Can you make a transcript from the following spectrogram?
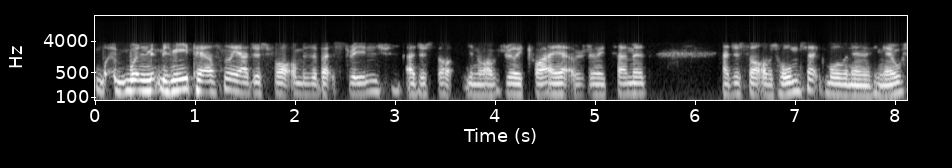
when it was me personally, I just thought it was a bit strange. I just thought, you know, I was really quiet, I was really timid. I just thought I was homesick more than anything else,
